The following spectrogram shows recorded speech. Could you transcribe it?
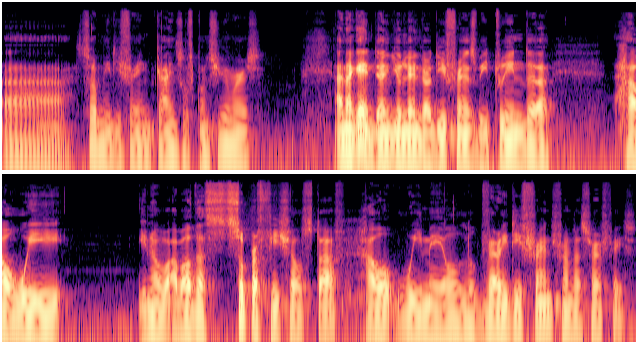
uh, so many different kinds of consumers. And again, then you learn the difference between the how we, you know, about the superficial stuff, how we may all look very different from the surface,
